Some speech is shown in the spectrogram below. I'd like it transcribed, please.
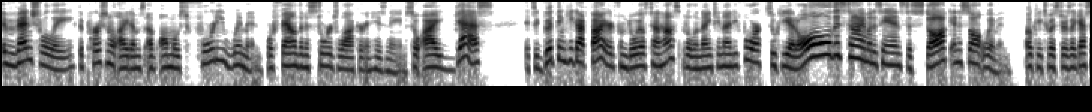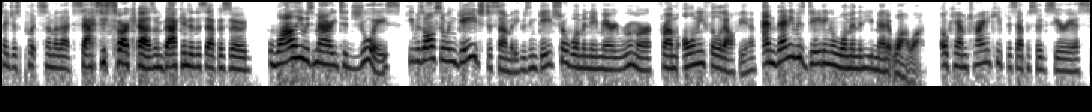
Eventually, the personal items of almost 40 women were found in a storage locker in his name. So I guess it's a good thing he got fired from Doylestown Hospital in 1994, so he had all this time on his hands to stalk and assault women. Okay, Twisters, I guess I just put some of that sassy sarcasm back into this episode. While he was married to Joyce, he was also engaged to somebody. He was engaged to a woman named Mary Rumor from Olney, Philadelphia. And then he was dating a woman that he met at Wawa. Okay, I'm trying to keep this episode serious,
